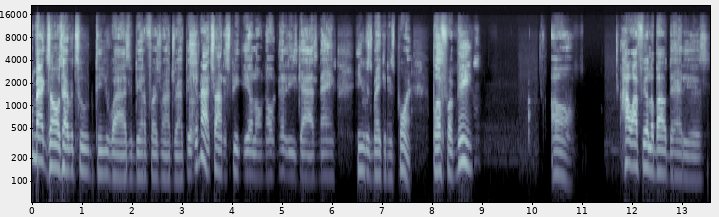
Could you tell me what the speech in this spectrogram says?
Mac Jones having two DUIs and being a first round draft pick and not trying to speak ill on no, none of these guys' names. He was making his point. But for me, um, how I feel about that is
